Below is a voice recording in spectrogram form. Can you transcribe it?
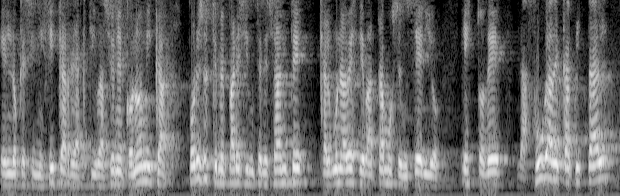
en lo que significa reactivación económica. Por eso es que me parece interesante que alguna vez debatamos en serio esto de la fuga de capital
